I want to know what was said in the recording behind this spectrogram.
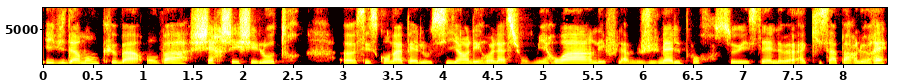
évidemment que bah on va chercher chez l'autre. Euh, c'est ce qu'on appelle aussi hein, les relations miroirs, les flammes jumelles pour ceux et celles à qui ça parlerait.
